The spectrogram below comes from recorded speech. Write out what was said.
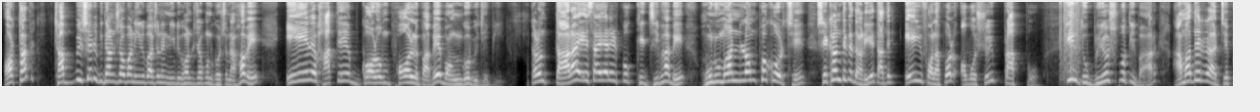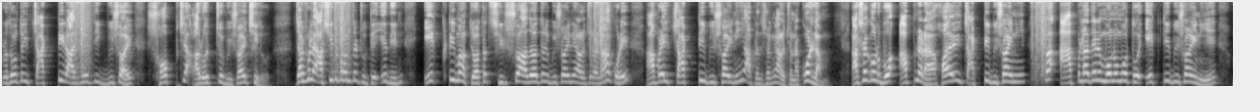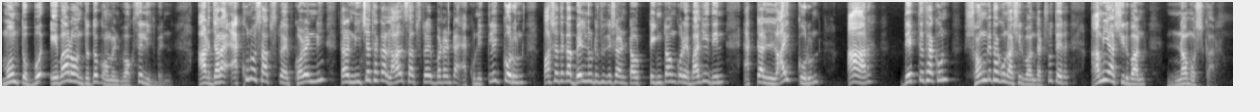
অর্থাৎ ছাব্বিশের বিধানসভা নির্বাচনের নির্ঘণ্ট যখন ঘোষণা হবে, এর হাতে গরম ফল পাবে বঙ্গ বিজেপি। কারণ তারা এসআইআর এর পক্ষে যেভাবে হনুমান লম্ফ করছে, সেখান থেকে দাঁড়িয়ে তাদের এই ফলাফল অবশ্যই প্রাপ্য। কিন্তু বৃহস্পতিবার আমাদের রাজ্যে প্রথমত এই চারটি রাজনৈতিক বিষয় সবচেয়ে আলোচ্য বিষয় ছিল। যার ফলে আশীর্বাদ টুতে এদিন একটি মাত্র, অর্থাৎ শীর্ষ আদালতের বিষয় নিয়ে আলোচনা না করে আমরা এই চারটি বিষয় নিয়ে আপনাদের সঙ্গে আলোচনা করলাম। আশা করব আপনারা হয় এই চারটি বিষয় নিয়ে বা আপনাদের মনোমতো একটি বিষয় নিয়ে মন্তব্য এবার অন্তত কমেন্ট বক্সে লিখবেন। আর যারা এখনও সাবস্ক্রাইব করেননি, তারা নিচে থাকা লাল সাবস্ক্রাইব বাটনটা এখনই ক্লিক করুন, পাশে থাকা বেল নোটিফিকেশানটাও টিংটং করে বাজিয়ে দিন, একটা লাইক করুন, আর দেখতে থাকুন, সঙ্গে থাকুন আশীর্বাদ দ্য ট্রুথের আমি আশীর্বাদ, নমস্কার।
